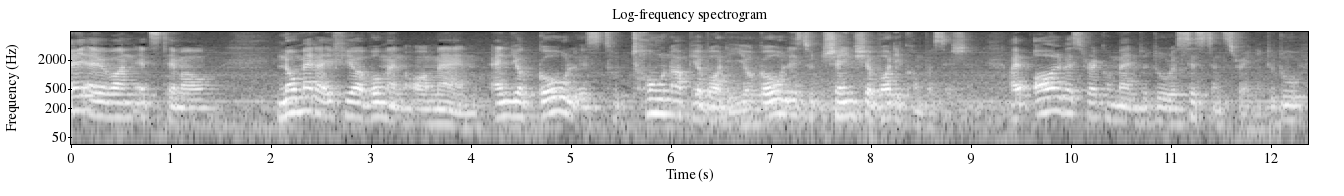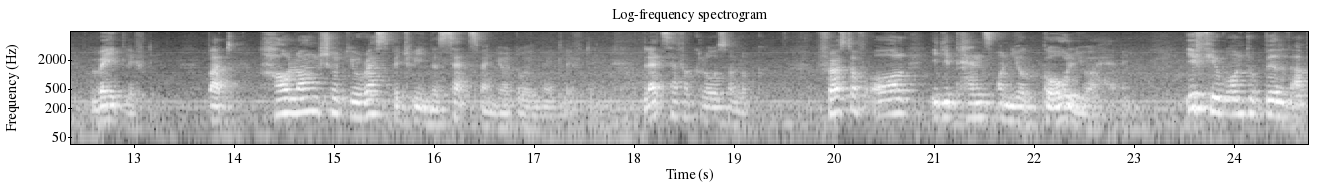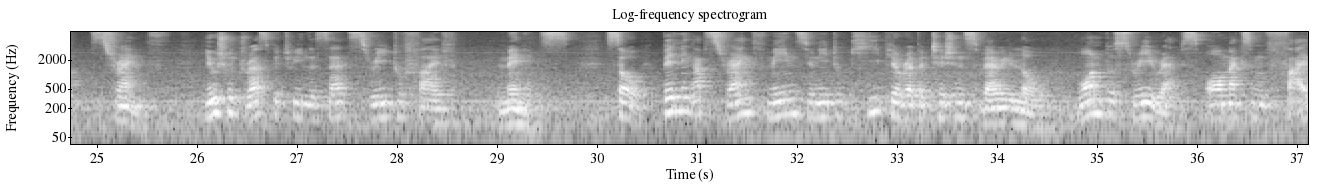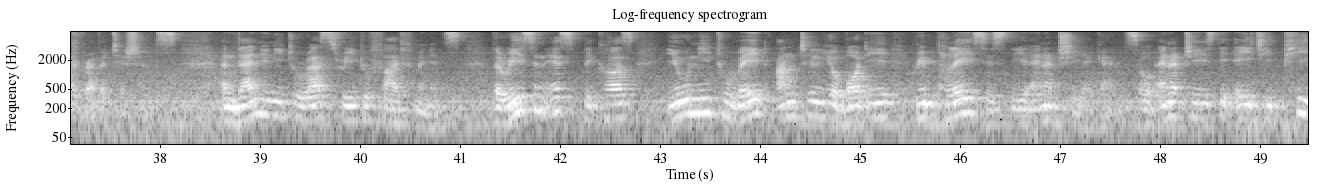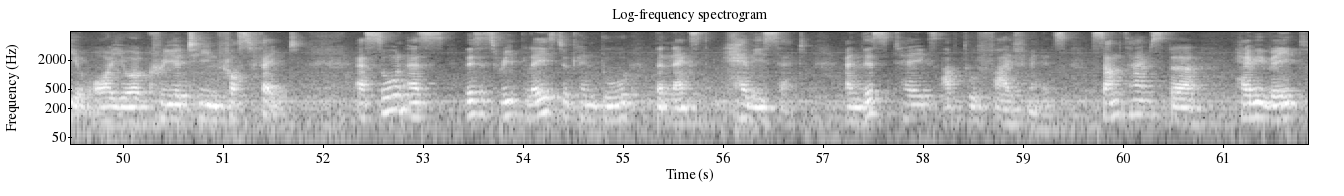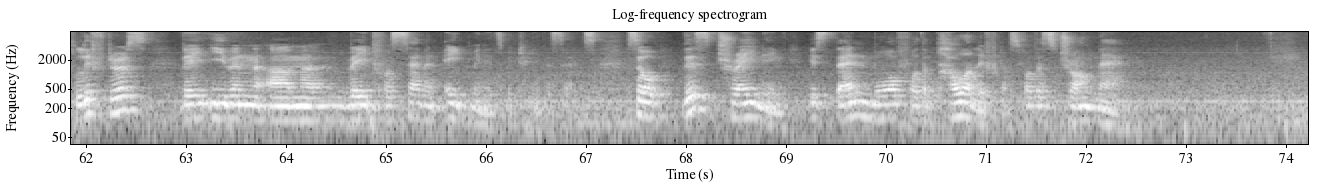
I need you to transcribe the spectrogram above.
Hey everyone, it's Timo. No matter if you're a woman or man and your goal is to tone up your body, your goal is to change your body composition, I always recommend to do resistance training, to do weightlifting. But how long should you rest between the sets when you're doing weightlifting? Let's have a closer look. First of all, it depends on your goal you are having. If you want to build up strength, you should rest between the sets three to five minutes. So building up strength means you need to keep your repetitions very low, one to three reps or maximum five repetitions. And then you need to rest three to five minutes. The reason is because you need to wait until your body replaces the energy again. So energy is the ATP or your creatine phosphate. As soon as this is replaced, you can do the next heavy set and this takes up to five minutes. Sometimes the heavyweight lifters, they even um, wait for seven, eight minutes between the sets. So this training is then more for the power lifters, for the strong man.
